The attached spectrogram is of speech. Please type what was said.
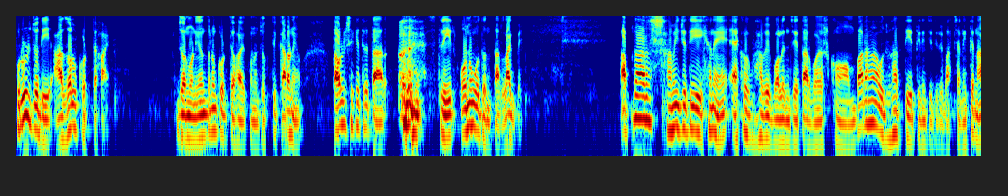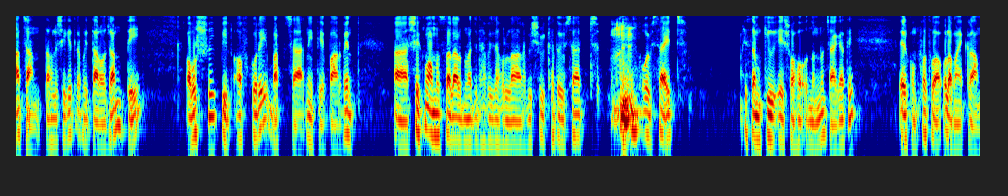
পুরুষ যদি আজল করতে হয় জন্ম নিয়ন্ত্রণ করতে হয় কোনো যৌক্তিক কারণেও, তাহলে সেক্ষেত্রে তার স্ত্রীর অনুমোদন তার লাগবে। আপনার স্বামী যদি এখানে এককভাবে বলেন যে তার বয়স কম, বা না, অজুহাত দিয়ে তিনি যদি বাচ্চা নিতে না চান, তাহলে সেক্ষেত্রে আপনি তার অজান্তে অবশ্যই পিল অফ করে বাচ্চা নিতে পারবেন। শেখ মোহাম্মদ সাল্লাহ মনাজিদ হাফিজাহুল্লাহ বিশ্ববিখ্যাত website website Islam Q A সহ অন্যান্য জায়গাতে এরকম ফতোয়া ওলামা একরাম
